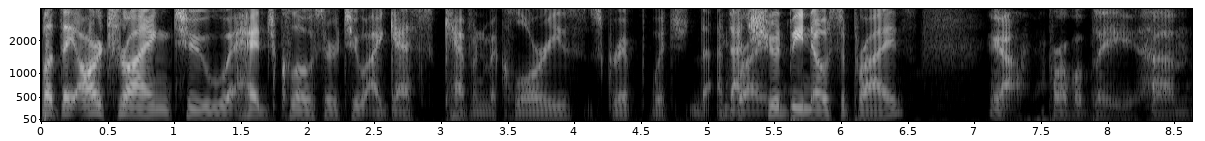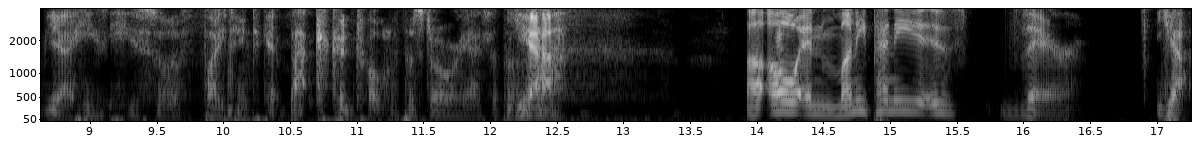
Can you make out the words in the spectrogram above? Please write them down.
but they are trying to hedge closer to, I guess, Kevin McClory's script, which th- that Right. should be no surprise. Yeah, probably. Um, yeah, he's he's sort of fighting to get back control of the story, I suppose. Yeah. Uh, oh, and Moneypenny is there. yeah,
